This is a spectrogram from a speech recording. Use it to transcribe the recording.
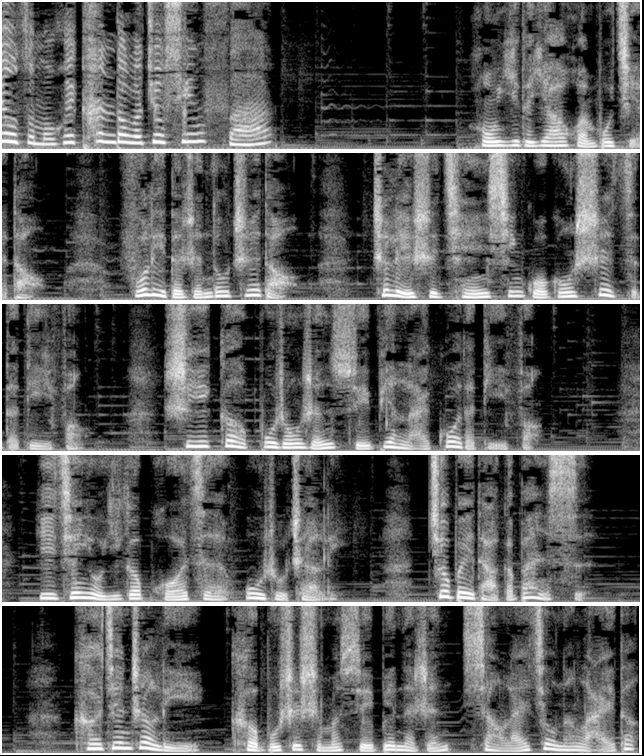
又怎么会看到了就心烦？红衣的丫鬟不解道：“府里的人都知道，这里是前新国公世子的地方，是一个不容人随便来过的地方。以前有一个婆子误入这里，就被打个半死。”可见这里可不是什么随便的人想来就能来的，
